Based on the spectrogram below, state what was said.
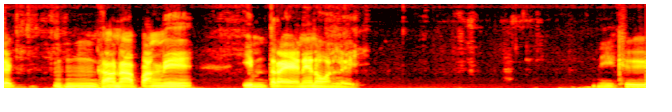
จะข้าวนาปังนี่ อิ่มแตรแน่นอนเลย นี่คือ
